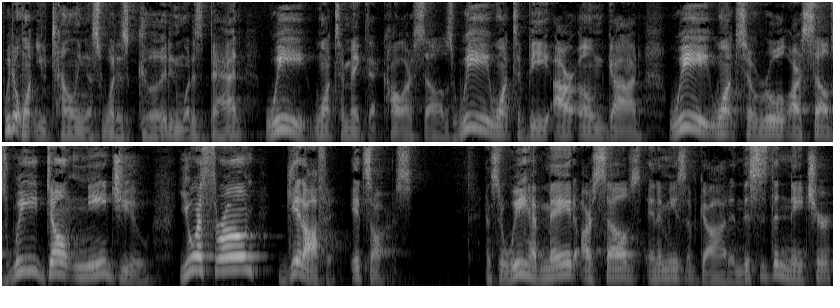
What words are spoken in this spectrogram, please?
We don't want you telling us what is good and what is bad. We want to make that call ourselves. We want to be our own God. We want to rule ourselves. We don't need you. Your throne, get off it. It's ours. And so we have made ourselves enemies of God, and this is the nature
